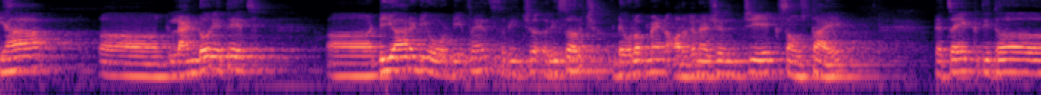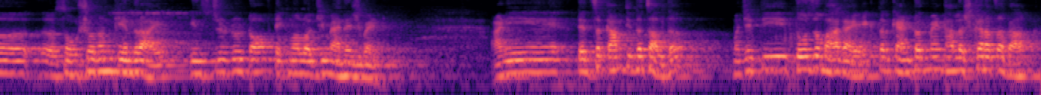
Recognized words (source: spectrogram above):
ह्या लँडोर येथेच D R D O defence rich research development ऑर्गनायझेशनची एक संस्था आहे. त्याचं एक तिथं संशोधन केंद्र आहे. Institute of technology management. आणि त्यांचं काम तिथं चालतं. म्हणजे ती तो जो भाग आहे एकतर कॅन्टोनमेंट हा लष्कराचा भाग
